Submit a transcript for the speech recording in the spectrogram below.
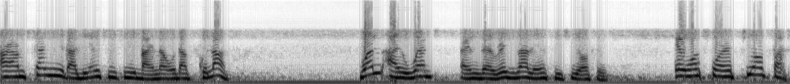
I am telling you that the NCC by now would have collapsed. When I went in the regional NCC office, it was for a pure fact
